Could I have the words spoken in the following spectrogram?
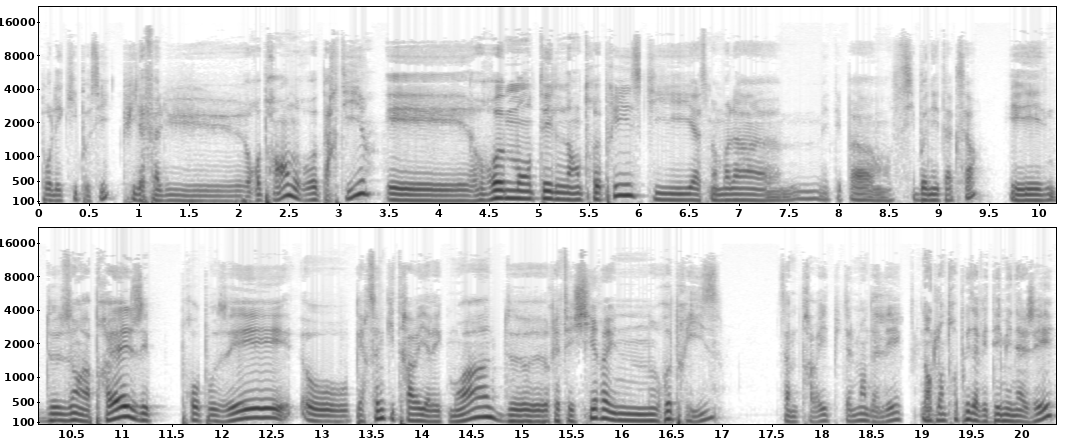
pour l'équipe aussi. Puis il a fallu reprendre, repartir et remonter l'entreprise qui à ce moment-là n'était pas en si bon état que ça. Et deux ans après, j'ai proposer aux personnes qui travaillent avec moi de réfléchir à une reprise. Ça me travaille depuis tellement d'années. Donc l'entreprise avait déménagé.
